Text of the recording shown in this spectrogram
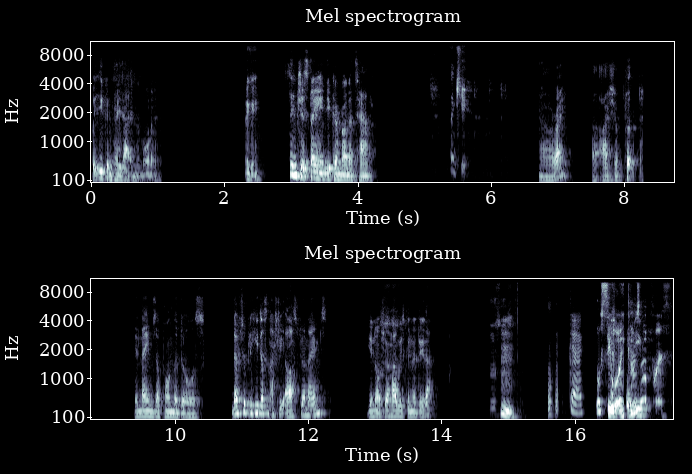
But you can pay that in the morning. Okay. Since you're staying, you can run a tab. Thank you. All right. Uh, I shall put your names up on the doors. Notably, he doesn't actually ask your names. You're not sure how he's going to do that. Hmm. Okay. We'll see what he comes up with.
